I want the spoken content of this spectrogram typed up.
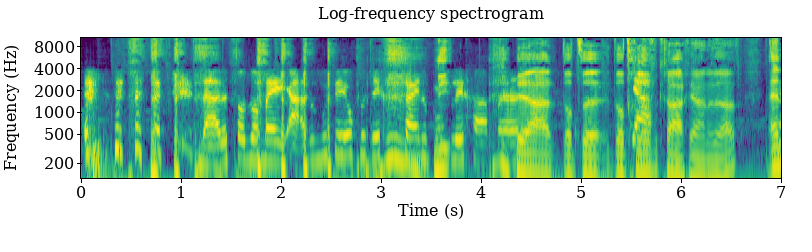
nou, dat valt wel mee. Ja, we moeten heel voorzichtig zijn op ons lichaam. eh. Ja, dat, dat Ja. geloof ik graag, ja, inderdaad. En,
